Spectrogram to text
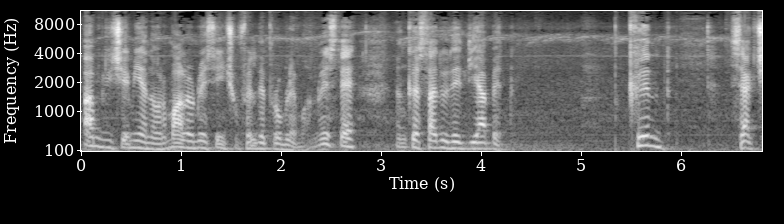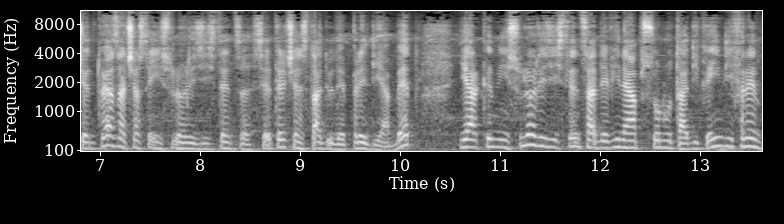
am glicemie normală, nu este niciun fel de problemă. Nu este încă stadiul de diabet. Când se accentuează această insulinorezistență, se trece în stadiul de prediabet, iar când insulinorezistența devine absolută, adică indiferent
